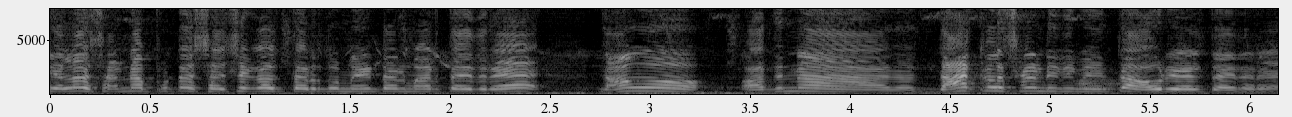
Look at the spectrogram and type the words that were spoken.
ಎಲ್ಲ ಸಣ್ಣ ಪುಟ್ಟ ಸಸಿಗಳು ತರದು ಮೇಂಟೈನ್ ಮಾಡ್ತಾ ಇದ್ರೆ. ನಾವು ಅದನ್ನ ದಾಖಲಿಸ್ಕೊಂಡಿದೀವಿ ಅಂತ ಅವ್ರು ಹೇಳ್ತಾ ಇದ್ದಾರೆ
